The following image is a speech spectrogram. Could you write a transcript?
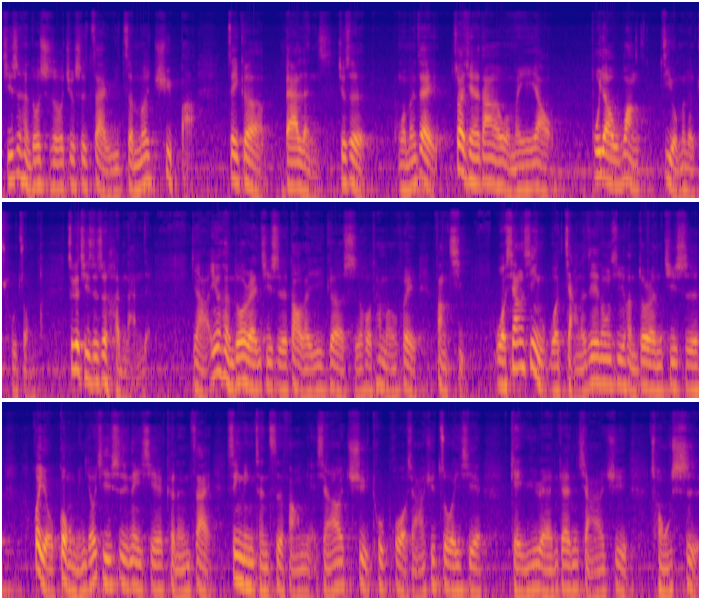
其实很多时候就是在于怎么去把这个 balance，就是我们在赚钱的当然我们也要不要忘记我们的初衷，这个其实是很难的。呀，因为很多人其实到了一个时候，他们会放弃。我相信我讲的这些东西，很多人其实会有共鸣，尤其是那些可能在心灵层次方面想要去突破、想要去做一些给予人跟想要去从事，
